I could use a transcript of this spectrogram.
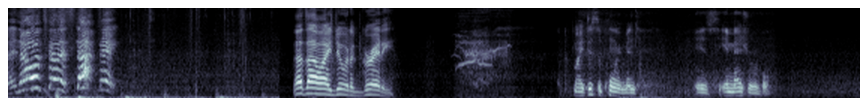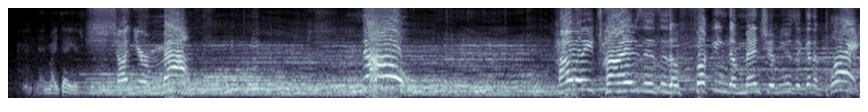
And no one's gonna stop me! That's how I do it, a gritty. My disappointment is immeasurable. And my day is ruined. Shut your mouth! No! How many times is this a fucking dementia music gonna play?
